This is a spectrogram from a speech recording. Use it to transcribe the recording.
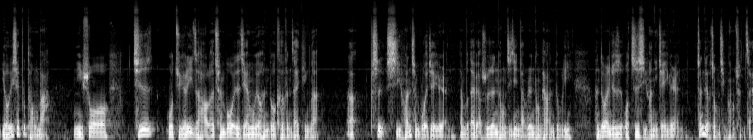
有一些不同吧。你说，其实我举个例子好了，陈柏伟的节目有很多科粉在听了，啊，是喜欢陈柏伟这个人，但不代表说认同激进党、认同台湾独立。很多人就是我只喜欢你这一个人，真的有这种情况存在。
